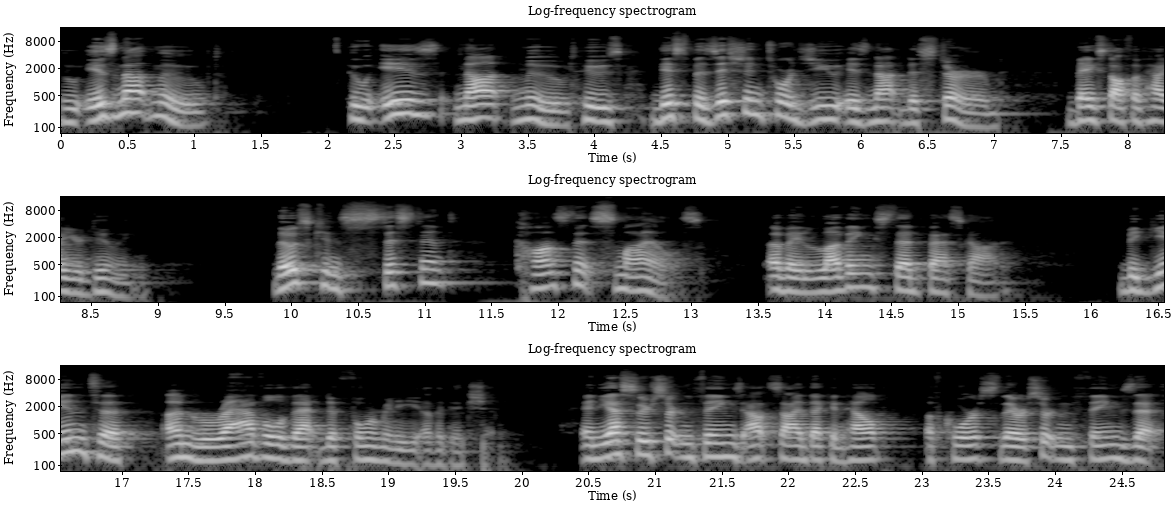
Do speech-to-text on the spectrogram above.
who is not moved who is not moved, whose disposition towards you is not disturbed based off of how you're doing. Those consistent, constant smiles of a loving, steadfast God begin to unravel that deformity of addiction. And yes, there's certain things outside that can help. Of course, there are certain things that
